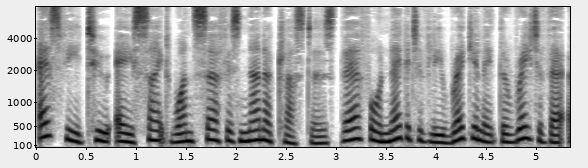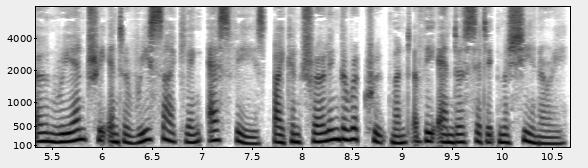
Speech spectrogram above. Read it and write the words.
SV2A Syt1 surface nanoclusters therefore negatively regulate the rate of their own reentry into recycling SVs by controlling the recruitment of the endocytic machinery.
